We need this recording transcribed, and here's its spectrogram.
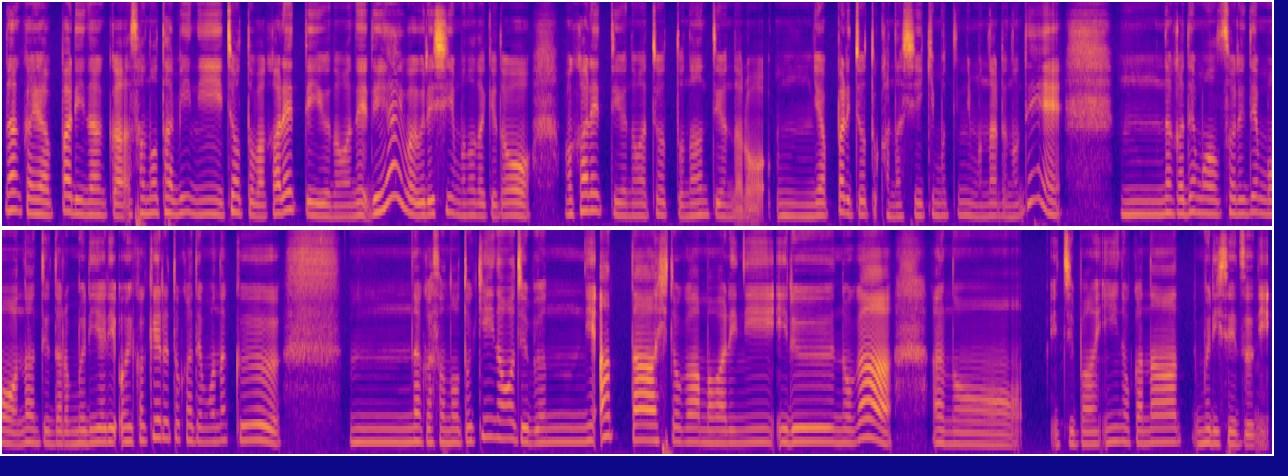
なんかやっぱりなんかその度にちょっと別れっていうのはね出会いは嬉しいものだけど別れっていうのはちょっと何て言うんだろう。うんやっぱりちょっと悲しい気持ちにもなるのでうんなんかでもそれでも何て言うんだろう無理やり追いかけるとかでもなくうんなんかその時の自分に合った人が周りにいるのがあの一番いいのかな無理せずに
